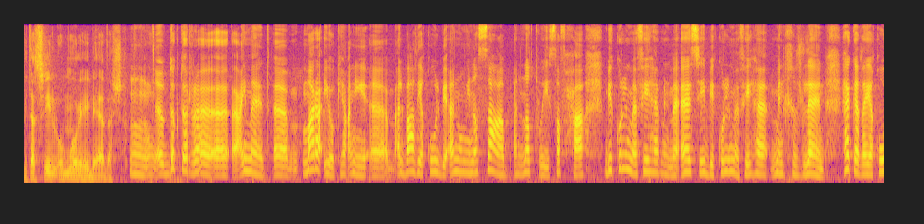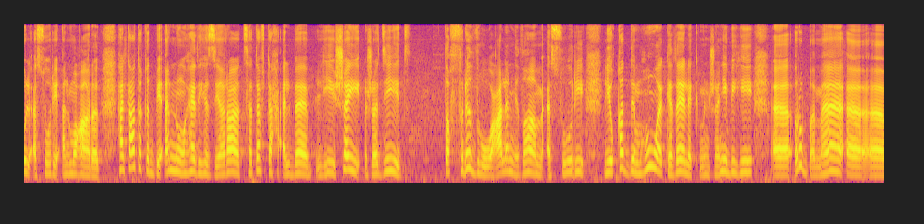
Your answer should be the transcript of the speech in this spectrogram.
بتسهيل أموره بهذا الشكل. دكتور آه، عماد آه، ما رأيك؟ يعني آه، البعض يقول بأنه من الصعب أن نطوي صفحة بكل ما فيها من مآسي بكل ما فيها من خذلان، هكذا يقول السوري المعارض، هل تعتقد بأنه هذه الزيارات ستفتح الباب لشيء جديد؟ تفرضه على النظام السوري ليقدم هو كذلك من جانبه آه، ربما آه،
